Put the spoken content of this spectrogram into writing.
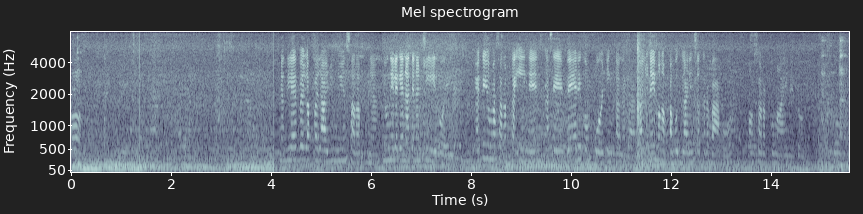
Oh. Nag-level up pala yung sarap niya. Yung nilagay natin ng chili oil. Ito yung masarap kainin kasi very comforting talaga. Lalo na yung mga pagod galing sa trabaho. Ang sarap kumain ito. Ito.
